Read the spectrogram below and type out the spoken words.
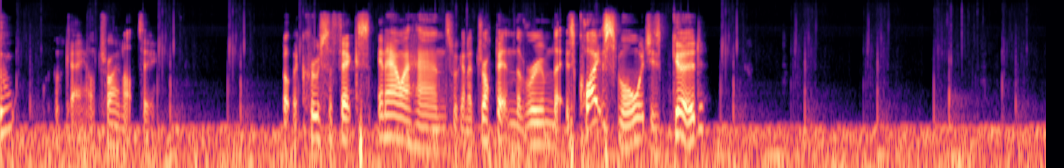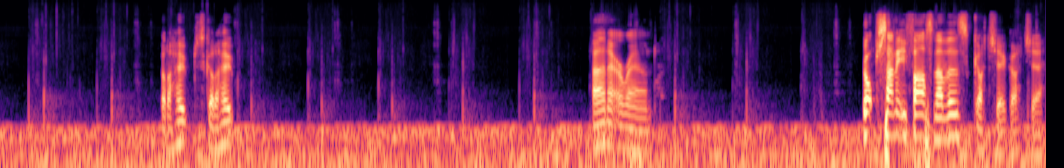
Okay, I'll try not to. Got the crucifix in our hands. We're going to drop it in the room that is quite small, which is good. Gotta hope, just gotta hope. Turn it around. Drop sanity fast and others. Gotcha, gotcha.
